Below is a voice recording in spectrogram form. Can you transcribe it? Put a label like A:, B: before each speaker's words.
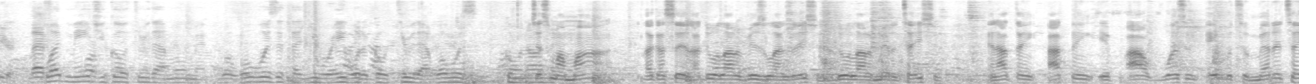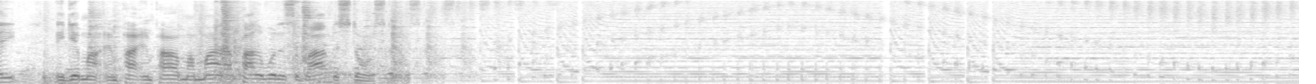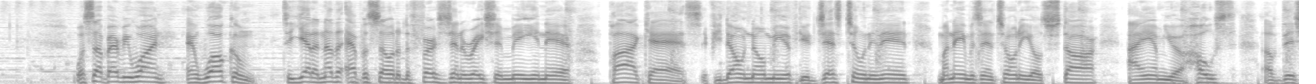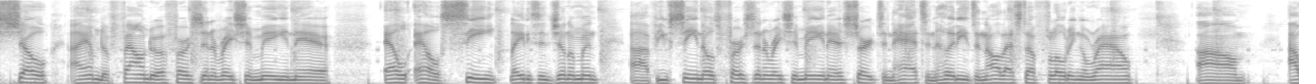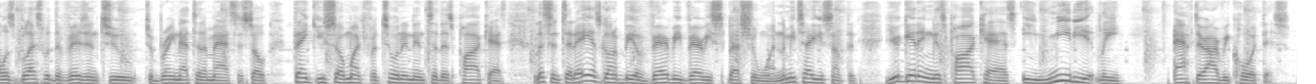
A: right here. Last
B: What made you go through that moment? What, what was it that you were able to go through that? What was going on?
A: Just my mind. Like I said, I do a lot of visualization. I do a lot of meditation, and I think I think if I wasn't able to meditate and get my empower, empower my mind, I probably wouldn't survive the storm.
C: What's up, everyone, and welcome to yet another episode of the First Generation Millionaire podcast. If you don't know me, if you're just tuning in, my name is Antonio Starr. I am your host of this show. I am the founder of First Generation Millionaire. LLC, ladies and gentlemen. Uh, if you've seen those first generation millionaire shirts and hats and hoodies and all that stuff floating around, um, I was blessed with the vision to to bring that to the masses. So thank you so much for tuning into this podcast. Listen, today is going to be a very very special one. Let me tell you something. You're getting this podcast immediately after I record this.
